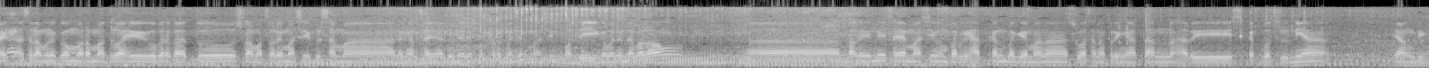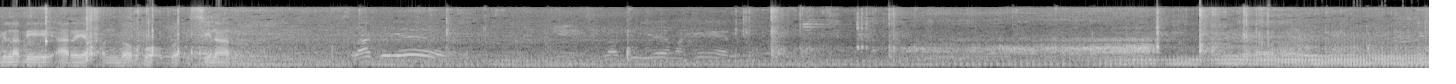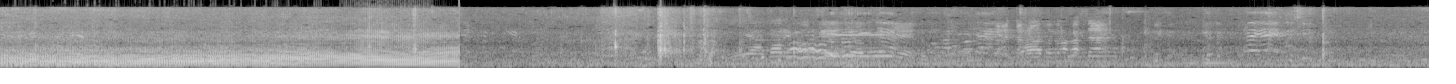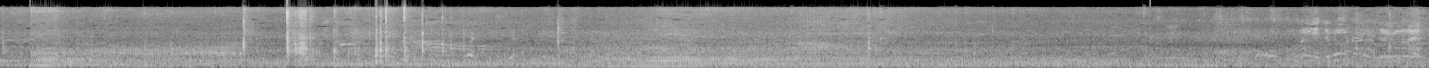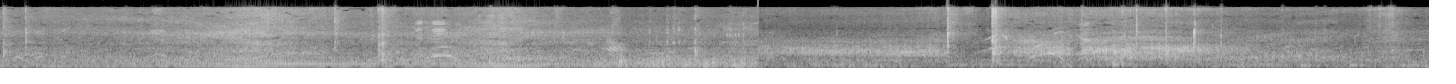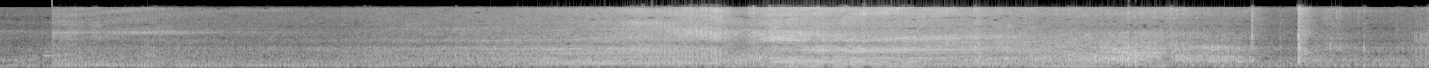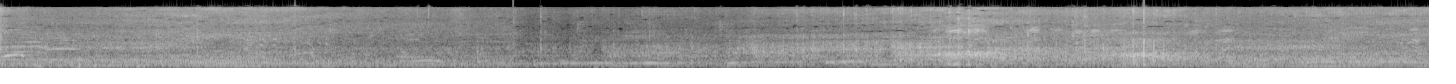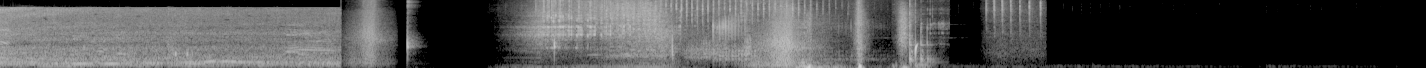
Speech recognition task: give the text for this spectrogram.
Baik, assalamualaikum warahmatullahi wabarakatuh. Selamat sore masih bersama dengan saya Doni reporter Banjarmasin Posi Kabupaten Tabalong. Eh, kali ini saya masih memperlihatkan bagaimana suasana peringatan Hari Skateboard Dunia yang digelar di area Pendopo Bersinar. Lagu ya. Mahir. Jamaica, Jamaica.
